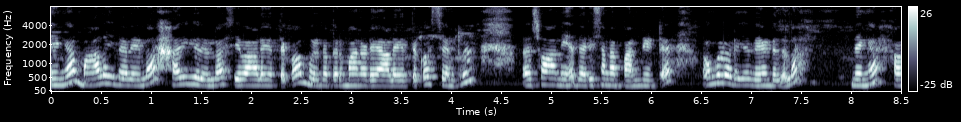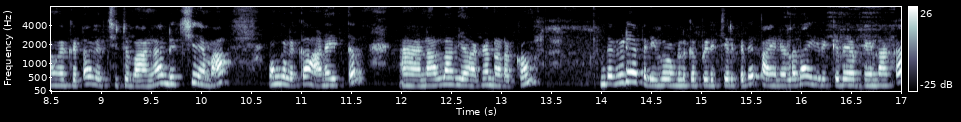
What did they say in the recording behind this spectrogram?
நீங்கள் மாலை வேலையில் அருகில் உள்ள சிவாலயத்துக்கோ முருகப்பெருமானுடைய ஆலயத்துக்கோ சென்று சுவாமியை தரிசனம் பண்ணிவிட்டு உங்களுடைய வேண்டுதலை நீங்கள் அவங்கக்கிட்ட வச்சுட்டு வாங்க. நிச்சயமாக உங்களுக்கு அனைத்தும் நல்லவையாக நடக்கும். இந்த வீடியோ பதிவு உங்களுக்கு பிடிச்சிருக்குது பயனுள்ளதாக இருக்குது அப்படின்னாக்கா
